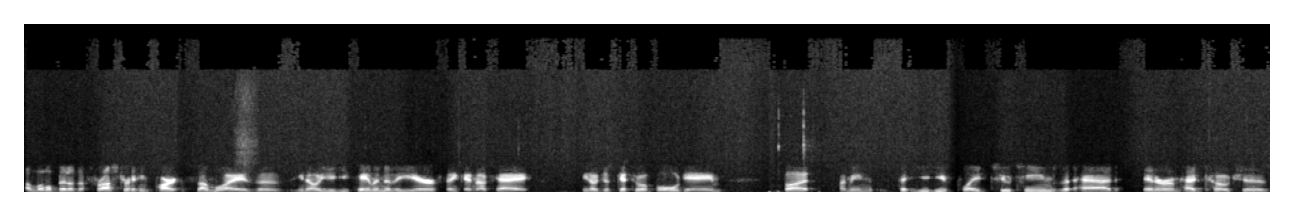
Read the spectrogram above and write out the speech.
a little bit of the frustrating part in some ways is you know you, you came into the year thinking okay, you know just get to a bowl game, but I mean th- you, you've played two teams that had interim head coaches.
